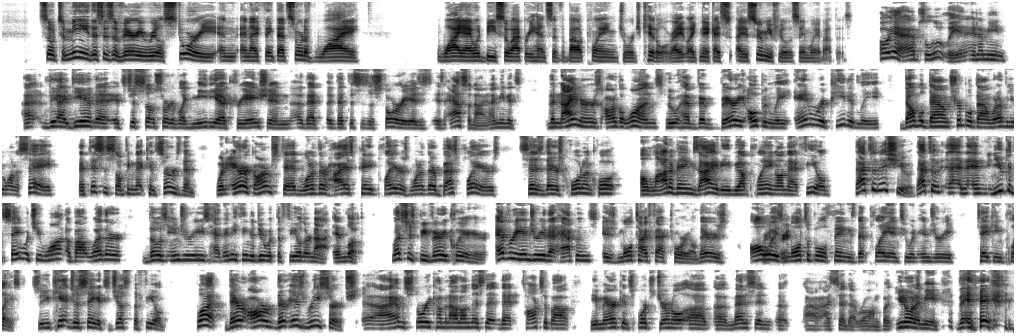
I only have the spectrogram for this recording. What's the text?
So to me, this is a very real story, and and I think that's sort of why why I would be so apprehensive about playing George Kittle, right? Like Nick, I, I assume you feel the same way about this. Oh yeah, absolutely. And, and I mean, uh, the idea that it's just some sort of like media creation uh, that that this is a story is is asinine. I mean, it's the Niners are the ones who have very openly and repeatedly doubled down, tripled down, whatever you want to say, that this is something that concerns them. When Arik Armstead, one of their highest paid players, one of their best players, says there's quote unquote a lot of anxiety about playing on that field, that's an issue. That's a and, and you can say what you want about whether those injuries had anything to do with the field or not. And look, let's just be very clear here. Every injury that happens is multifactorial. There's always right, right. multiple things that play into an injury taking place. So you can't just say it's just the field. But there are there is research. Uh, I have a story coming out on this that that talks about the American Sports Journal uh, uh, Medicine. Uh, I said that wrong, but you know what I mean. They,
